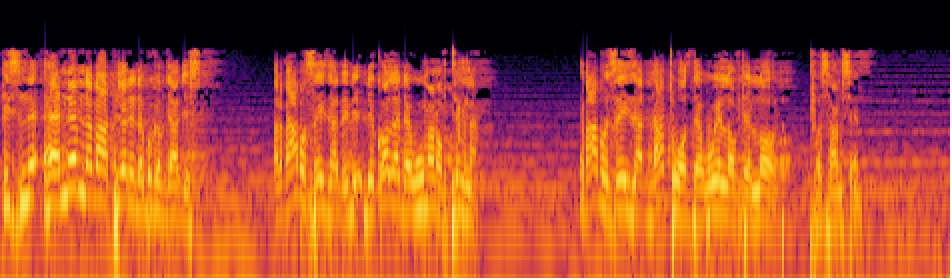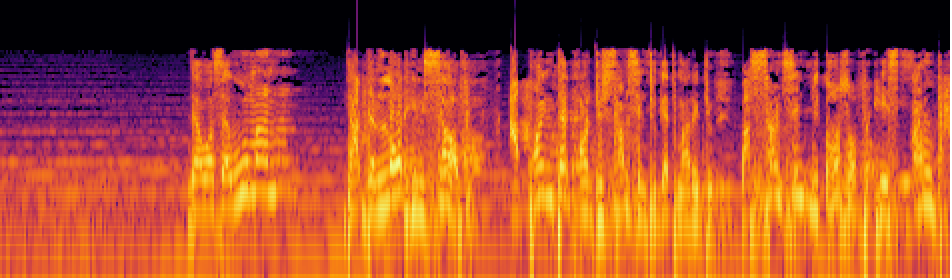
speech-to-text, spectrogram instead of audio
His her name never appeared in the book of Judges. But the Bible says that they, they call her the woman of Timnah. The Bible says that that was the will of the Lord for Samson. There was a woman that the Lord Himself appointed unto Samson to get married to. But Samson, because of his anger,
